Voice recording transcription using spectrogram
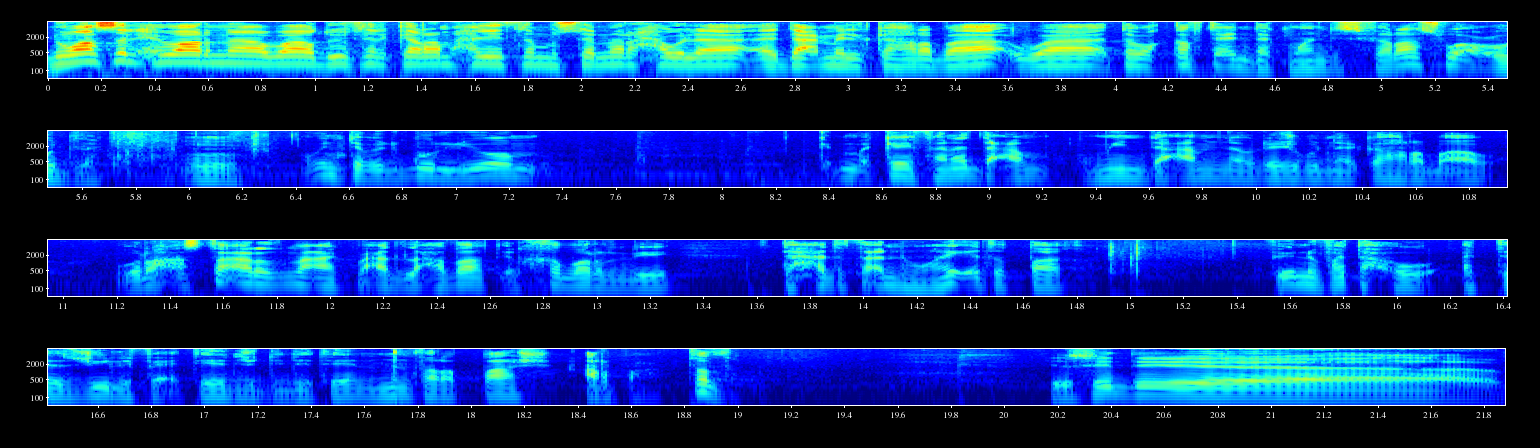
نواصل حوارنا وضيوفنا الكرام حديثنا مستمر حول دعم الكهرباء. وتوقفت عندك مهندس فراس وأعود لك. وأنت بتقول اليوم كيف ندعم ومين دعمنا وليش قلنا الكهرباء؟ وراح أستعرض معك بعد لحظات الخبر اللي تحدث عنه هيئة الطاقة في إنه فتحوا التسجيل لفئتين جديدتين من 13 4 تفضل. يا سيدي آه،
